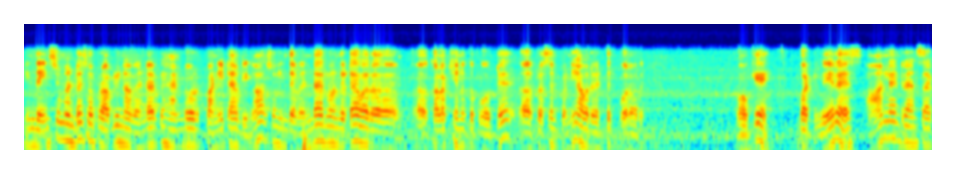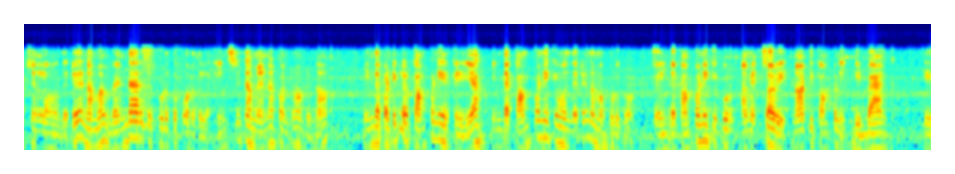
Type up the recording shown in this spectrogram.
இந்த இன்ஸ்ட்ருமெண்ட்டை ஸோ ப்ராப்ளி நான் வெண்டாருக்கு ஹேண்ட் ஓவர் பண்ணிட்டேன் அப்படின்னா ஸோ இந்த வெண்டார் வந்துட்டு அவர் கலெக்ஷனுக்கு போட்டு ப்ரெசென்ட் பண்ணி அவர் எடுத்துகிட்டு போகிறாரு ஓகே பட் வேறஸ் ஆன்லைன் டிரான்சாக்ஷனில் வந்துட்டு நம்ம வெண்டாருக்கு கொடுக்க போகிறதில்ல இன்ஸ்டன்ட் நம்ம என்ன பண்ணுறோம் அப்படின்னா இந்த பர்டிகுலர் கம்பெனி இருக்கு இல்லையா? இந்த கம்பெனிக்கு வந்துட்டு நம்ம கொடுக்குறோம். ஸோ இந்த கம்பெனிக்கு கொடு I mean sorry not the company the bank the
